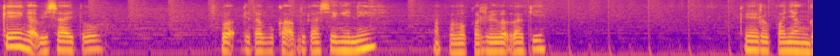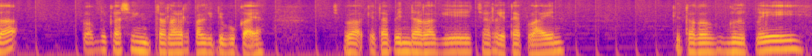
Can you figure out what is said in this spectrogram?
Oke nggak bisa itu. Coba kita buka aplikasi yang ini. Apa bakal reload lagi? Oke rupanya enggak itu aplikasi yang terakhir kali dibuka ya. Coba kita pindah lagi cari tab lain. Kita ke Google Play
